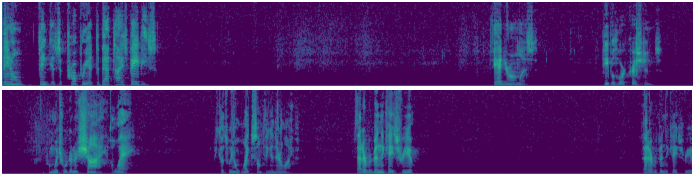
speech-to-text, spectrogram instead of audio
They don't think it's appropriate to baptize babies. Add your own list. People who are Christians from which we're going to shy away because we don't like something in their life. That ever been the case for you? That ever been the case for you?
